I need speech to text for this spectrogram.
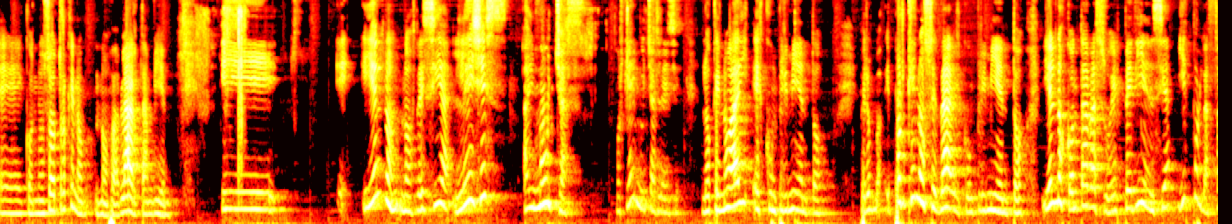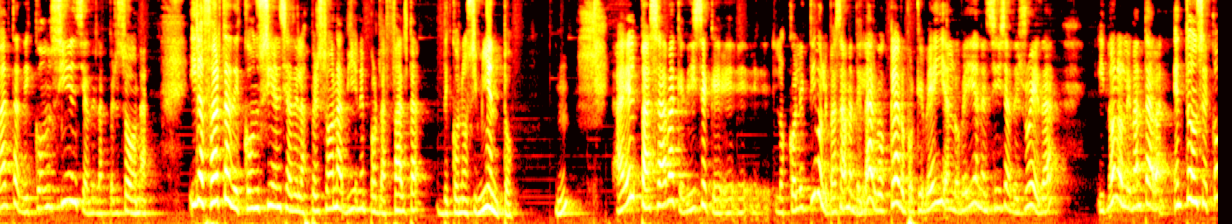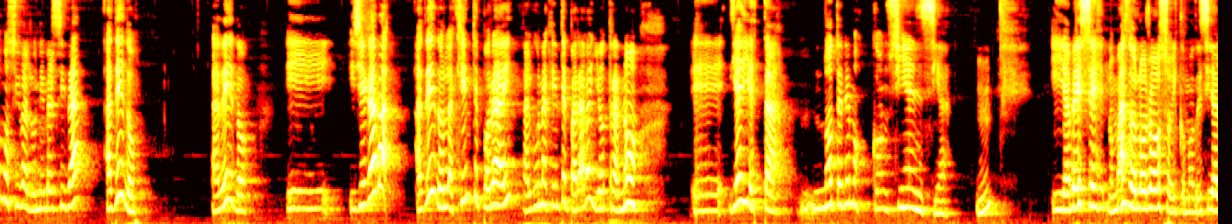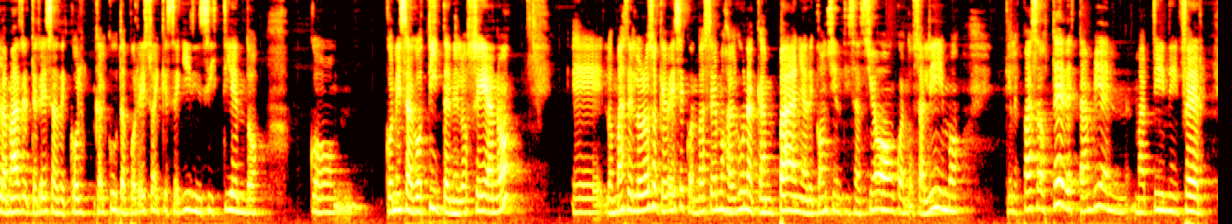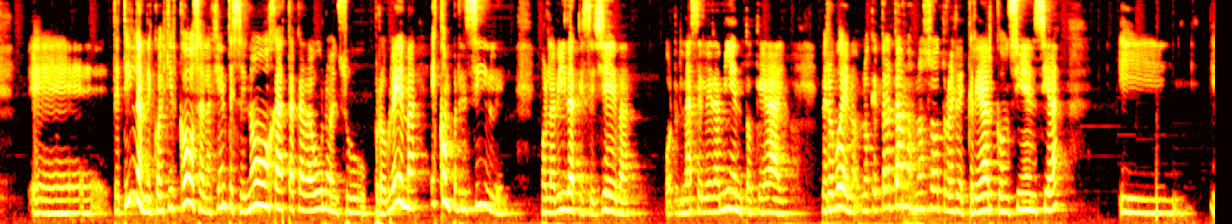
eh, con nosotros, que nos va a hablar también. Y, y él nos decía, leyes hay muchas, porque hay muchas leyes. Lo que no hay es cumplimiento. Pero ¿por qué no se da el cumplimiento? Y él nos contaba su experiencia y es por la falta de conciencia de las personas. Y la falta de conciencia de las personas viene por la falta de conocimiento. A él pasaba que dice que eh, eh, los colectivos le pasaban de largo, claro, porque veían, lo veían en silla de rueda y no lo levantaban. Entonces, ¿cómo se iba a la universidad? A dedo, a dedo. Y, llegaba a dedo la gente por ahí, alguna gente paraba y otra no. Eh, y ahí está, no tenemos conciencia. Y a veces lo más doloroso, y como decía la Madre Teresa de Calcuta, por eso hay que seguir insistiendo con, esa gotita en el océano, eh, lo más doloroso que a veces cuando hacemos alguna campaña de concientización, cuando salimos, que les pasa a ustedes también, Martín y Fer, eh, te tildan de cualquier cosa, la gente se enoja, está cada uno en su problema, es comprensible, por la vida que se lleva, por el aceleramiento que hay. Pero bueno, lo que tratamos nosotros es de crear conciencia y,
